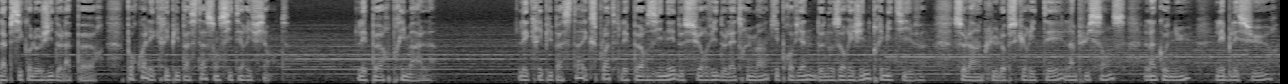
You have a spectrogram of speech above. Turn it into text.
la psychologie de la peur. Pourquoi les creepypastas sont si terrifiantes? Les peurs primales. Les creepypastas exploitent les peurs innées de survie de l'être humain qui proviennent de nos origines primitives. Cela inclut l'obscurité, l'impuissance, l'inconnu, les blessures,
